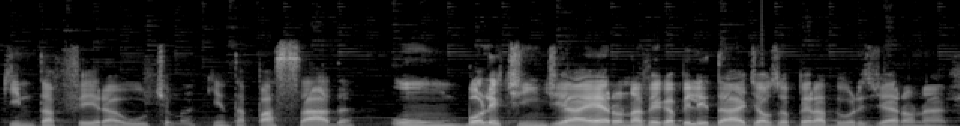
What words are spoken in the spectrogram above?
quinta-feira última, quinta passada, um boletim de aeronavegabilidade aos operadores de aeronave.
